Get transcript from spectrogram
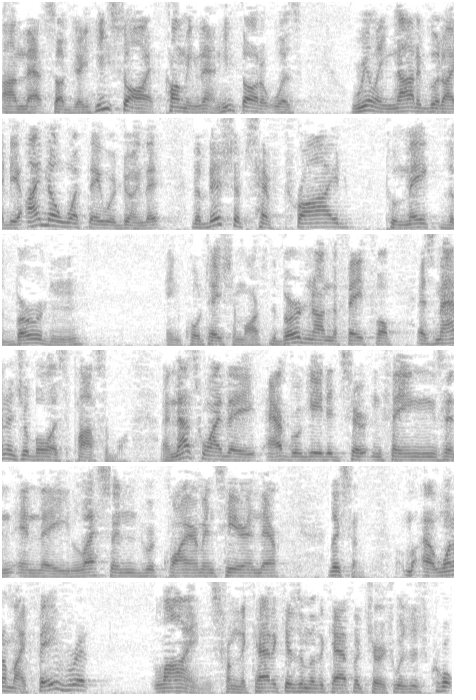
on that subject. He saw it coming then. He thought it was really not a good idea. I know what they were doing. They, the bishops have tried to make the burden, in quotation marks, the burden on the faithful as manageable as possible. And that's why they abrogated certain things and, and they lessened requirements here and there. Listen, uh, one of my favorite lines from the Catechism of the Catholic Church, which is qu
